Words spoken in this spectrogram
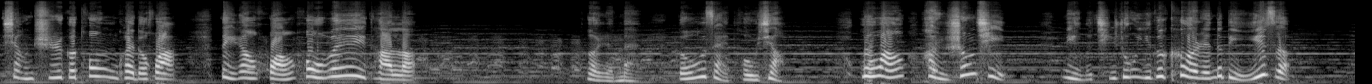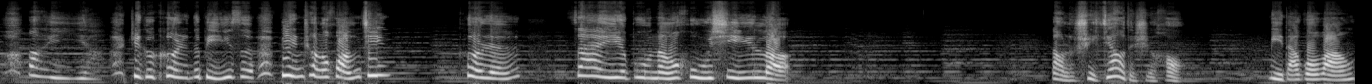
想吃个痛快的话，得让皇后喂他了。客人们都在偷笑，国王很生气。拧了其中一个客人的鼻子，哎呀，这个客人的鼻子变成了黄金，客人再也不能呼吸了。到了睡觉的时候，米达国王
